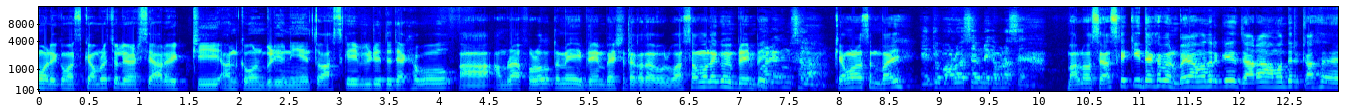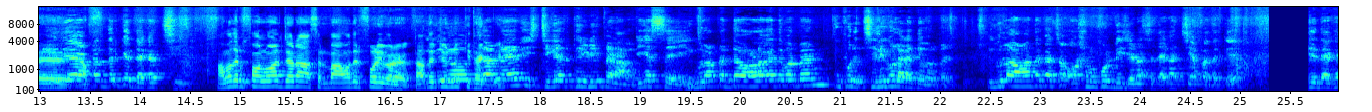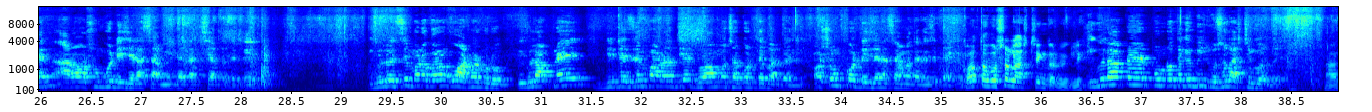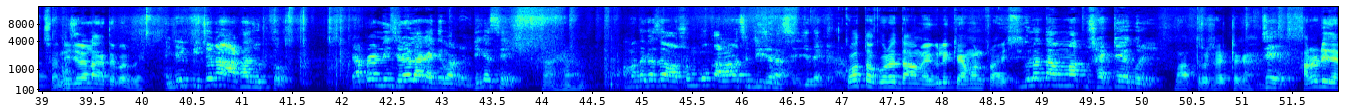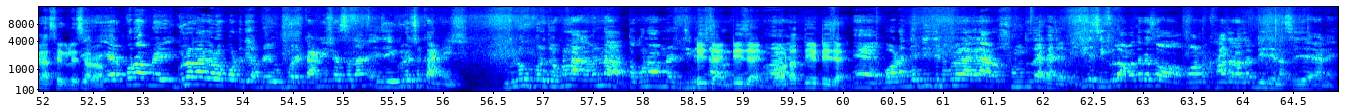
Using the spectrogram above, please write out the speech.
আসসালামাইকুম আজকে আমরা চলে আসছি আরও একটি আনকমন ভিডিও নিয়ে। তো আজকে এই ভিডিওতে দেখাবো আমরা প্রথমে ইব্রাহিম ভাইয়ের সাথে কথা বলব। আসসালামু আলাইকুম ইব্রাহিম ভাই। কেমন আছেন ভাই? এই তো ভালো আছি। আপনি কেমন আছেন? ভালো আছে। আজকে কি দেখাবেন ভাই? আমাদেরকে যারা আমাদের কাছে আপনাদেরকে দেখাচ্ছি। আমাদের ফলোয়ার যারা আছেন বা আমাদের পরিবারের তাদের জন্য কি থাকবে? স্টিকার থ্রি প্যানেল ঠিক আছে? এগুলো আপনার দেওয়া লাগাতে পারবেন উপরে ছিলিগো লাগাতে পারবেন। এগুলো আমাদের কাছে অসংখ্য ডিজাইন আছে দেখাচ্ছি আপনাদেরকে। এই যে দেখেন আরও অসংখ্য ডিজাইন আছে আমি দেখাচ্ছি আপনাদেরকে। এগুলো হচ্ছে মনে করেন ওয়াটার প্রুফ এগুলো আপনি ডিটারজেন্ট পাউডার দিয়ে ধোয়া মোছা করতে পারবেন। অসংখ্য ডিজাইন আছে আমাদের কাছে দেখেন। কত বছর লাস্টিং করবে এগুলি? এগুলো আপনার পনেরো থেকে বিশ বছর লাস্টিং করবে। আচ্ছা নিজেরা লাগাতে পারবে? এই পিছনে আঠাযুক্ত এটা আপনারা নিজেরা লাগাইতে পারবেন ঠিক আছে? হ্যাঁ হ্যাঁ। আমাদের কাছে অসংখ্য কালার আছে ডিজাইন আছে যে দেখেন কত করে দাম? এগুলি কেমন প্রাইস এগুলো দাম মাত্র ষাট টাকা করে। মাত্র ষাট টাকা। যে আরও ডিজাইন আছে এগুলি ছাড়াও। এরপর আপনার এগুলো লাগানোর পর দিয়ে আপনার উপরে কার্নিশ আছে না এই যে এগুলো হচ্ছে কার্নিশ। এগুলো উপরে যখন লাগাবেন না তখন আপনার ডিজাইন ডিজাইন বর্ডার দিয়ে ডিজাইন হ্যাঁ বর্ডার দিয়ে ডিজাইনগুলো লাগালে আরও সুন্দর দেখা যাবে। ঠিক আছে এগুলো আমাদের কাছে অনেক হাজার হাজার ডিজাইন আছে এখানে।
